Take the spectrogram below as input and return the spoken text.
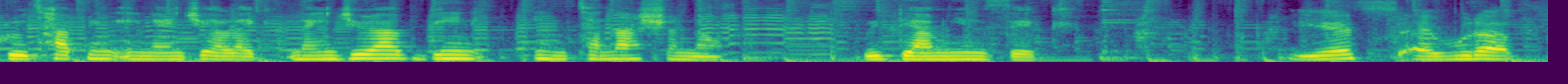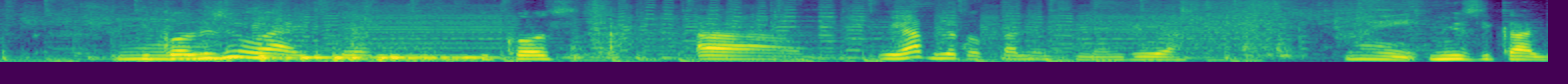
growth happening in Nigeria, like Nigeria being international with their music? Yes, I would have. Because the reason why I said because um, we have a lot of talent in Nigeria, Right. musically.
